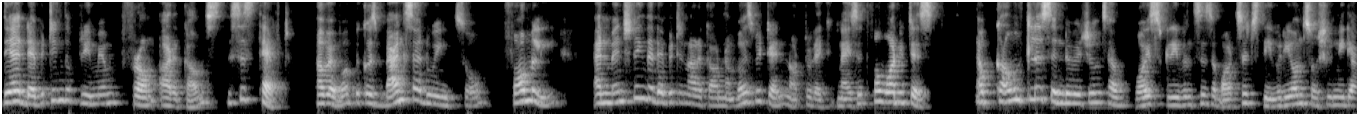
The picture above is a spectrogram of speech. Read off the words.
they are debiting the premium from our accounts. This is theft. However, because banks are doing so formally and mentioning the debit in our account numbers, we tend not to recognize it for what it is. Now, countless individuals have voiced grievances about such thievery on social media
